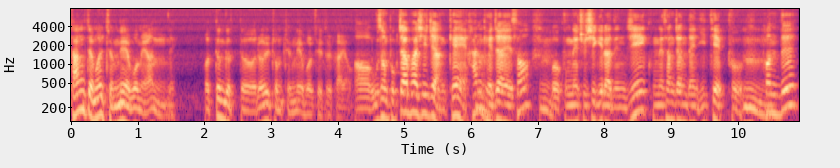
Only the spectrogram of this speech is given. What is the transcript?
장점을 정리해 보면 네. 어떤 것들을 좀 정리해 볼 수 있을까요? 어, 우선 복잡하시지 않게 한 음. 계좌에서 음. 뭐 국내 주식이라든지 국내 상장된 ETF, 음. 펀드,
